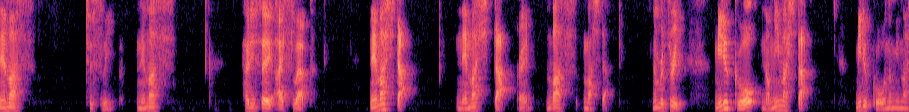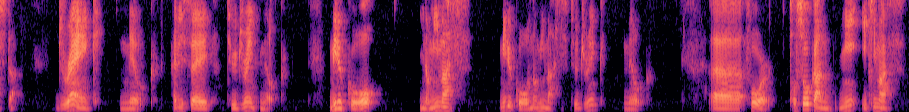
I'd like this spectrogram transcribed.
nemas, to sleep. Nemas. How do you say I slept? Nemashita, nemashita, right? Mas. Number three, milk o drank milk. How do you say to drink milk? ミルクを飲みます。ミルクを飲みます。to drink milk. Uh, four, 図書館に行きます。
